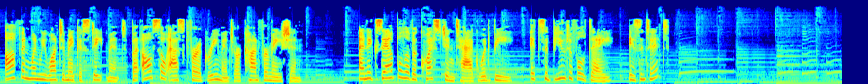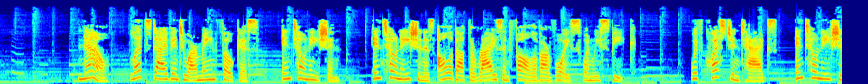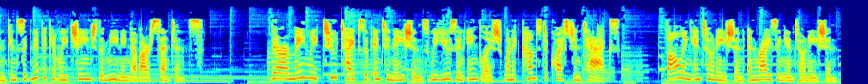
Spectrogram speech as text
often when we want to make a statement but also ask for agreement or confirmation. An example of a question tag would be, It's a beautiful day, isn't it? Now, let's dive into our main focus, intonation. Intonation is all about the rise and fall of our voice when we speak. With question tags, intonation can significantly change the meaning of our sentence. There are mainly two types of intonations we use in English when it comes to question tags. Falling intonation and rising intonation.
